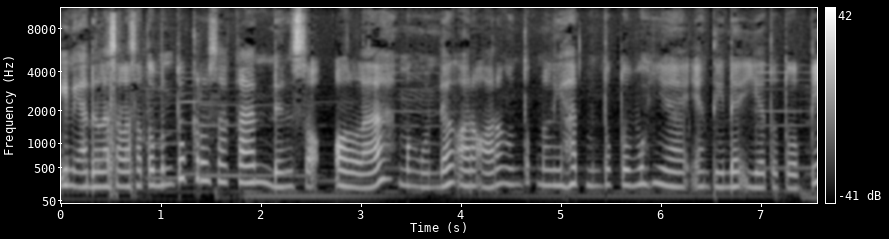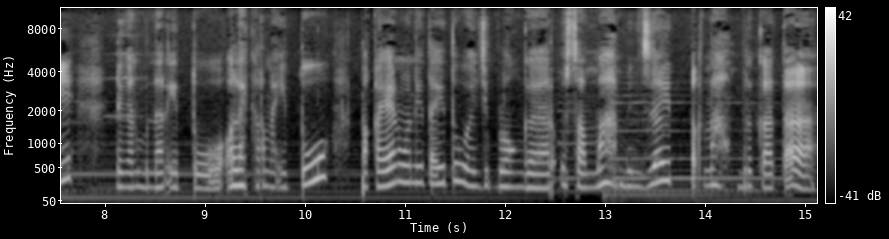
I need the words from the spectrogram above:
Ini adalah salah satu bentuk kerusakan dan seolah mengundang orang-orang untuk melihat bentuk tubuhnya yang tidak ia tutupi dengan benar itu. Oleh karena itu, pakaian wanita itu wajib longgar. Usamah bin Zaid pernah berkata,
